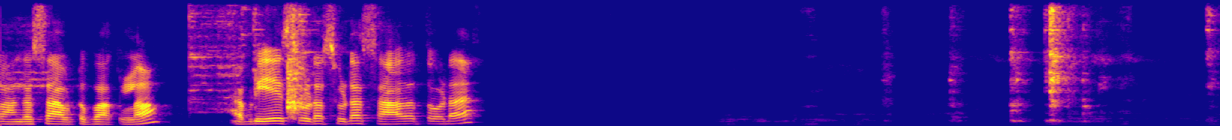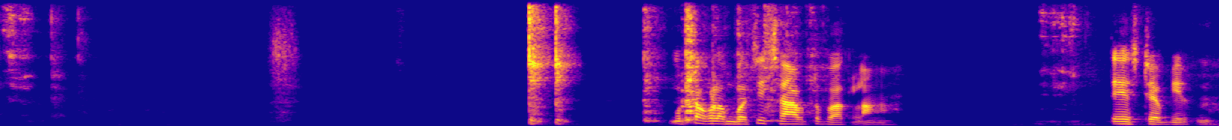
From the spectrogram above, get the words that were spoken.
வாங்க சாப்பிட்டு பார்க்கலாம். அப்படியே சுட சுட சாதத்தோட முட்டை குழம்பு வச்சு சாப்பிட்டு பார்க்கலாம். டேஸ்ட் எப்படி இருக்குன்னு.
